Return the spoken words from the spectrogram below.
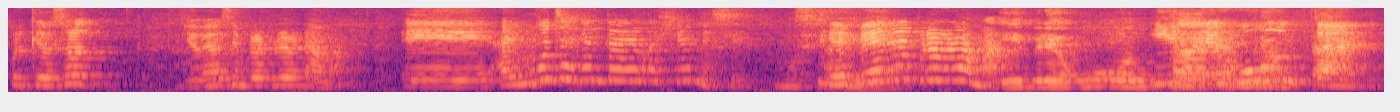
porque nosotros, yo veo siempre el programa, eh, hay mucha gente de regiones Sí. que ven el programa Y preguntan. y preguntan.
